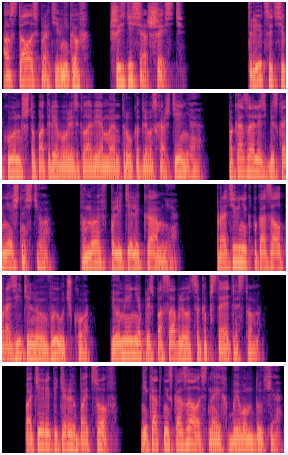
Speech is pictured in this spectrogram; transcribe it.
Осталось противников 66. 30 секунд, что потребовались главе Мэнтрука для восхождения, показались бесконечностью. Вновь полетели камни. Противник показал поразительную выучку и умение приспосабливаться к обстоятельствам. Потеря пятерых бойцов никак не сказалась на их боевом духе.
